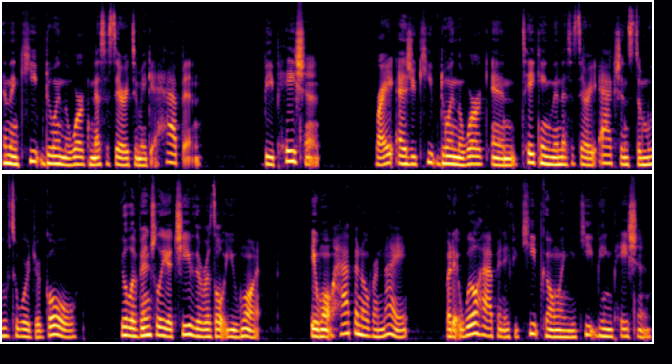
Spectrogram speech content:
and then keep doing the work necessary to make it happen. Be patient, right? As you keep doing the work and taking the necessary actions to move toward your goal, you'll eventually achieve the result you want it won't happen overnight, but it will happen if you keep going, you keep being patient,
